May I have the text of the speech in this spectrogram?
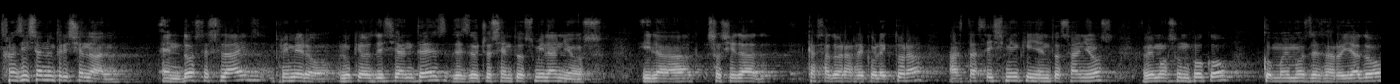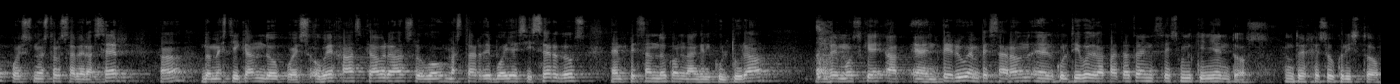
Transición nutricional. En dos slides. Primero, lo que os decía antes, desde 800.000 años y la sociedad cazadora-recolectora hasta 6.500 años vemos un poco cómo hemos desarrollado pues nuestro saber hacer, ¿ah? domesticando pues ovejas, cabras, luego más tarde bueyes y cerdos, empezando con la agricultura, Vemos que en Perú empezaron el cultivo de la patata en 6500 entre Jesucristo.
